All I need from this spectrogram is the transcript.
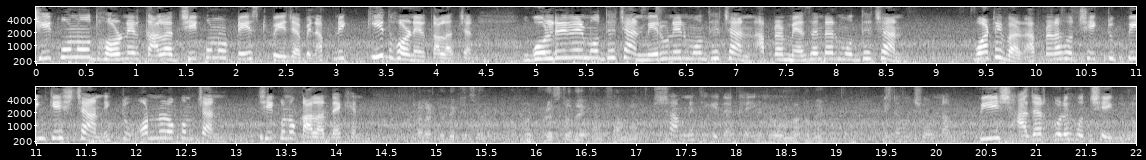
যে কোনো ধরনের কালার যে কোনো টেস্ট পেয়ে যাবেন। আপনি কি ধরনের কালার চান? গোল্ডেনের মধ্যে চান? মেরুনের মধ্যে চান? আপনার ম্যাজেন্ডার মধ্যে চান? হোয়াট এভার আপনারা হচ্ছে একটু পিঙ্কিশ চান একটু অন্যরকম চান যে কোনো কালার দেখেন। কালারটা দেখেছেন? আপনার ড্রেসটা দেখেন সামনে। সামনে থেকে দেখাই। এটার ওড়নাটা দেখেন। এটা হচ্ছে ওর নাম বিশ হাজার করে হচ্ছে এগুলো।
